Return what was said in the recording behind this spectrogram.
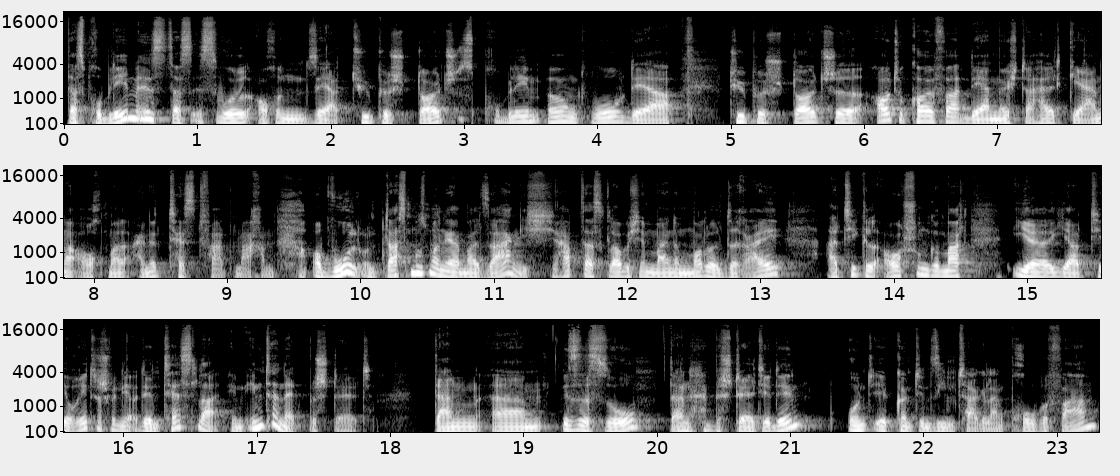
das Problem ist, das ist wohl auch ein sehr typisch deutsches Problem irgendwo. Der typisch deutsche Autokäufer, der möchte halt gerne auch mal eine Testfahrt machen. Obwohl, und das muss man ja mal sagen, ich habe das, glaube ich, in meinem Model 3 Artikel auch schon gemacht, ihr ja theoretisch, wenn ihr den Tesla im Internet bestellt, dann ähm, ist es so, dann bestellt ihr den und ihr könnt den sieben Tage lang Probe fahren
